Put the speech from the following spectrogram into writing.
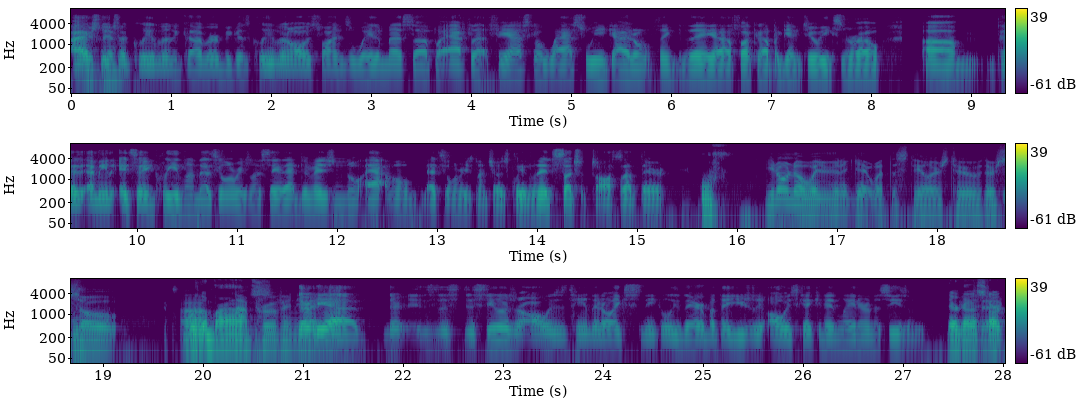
I actually took Cleveland to cover because Cleveland always finds a way to mess up. But after that fiasco last week, I don't think they uh, fuck it up again two weeks in a row. Um, Pitt- I mean, it's in Cleveland. That's the only reason I say that. Divisional at home. That's the only reason I chose Cleveland. It's such a toss up there. You don't know what you're gonna get with the Steelers too. They're so Or the um, not Browns. proven They're, yet. yeah, they're, it's the, the Steelers are always a team that are like sneakily there, but they usually always kick it in later in the season. They're gonna start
